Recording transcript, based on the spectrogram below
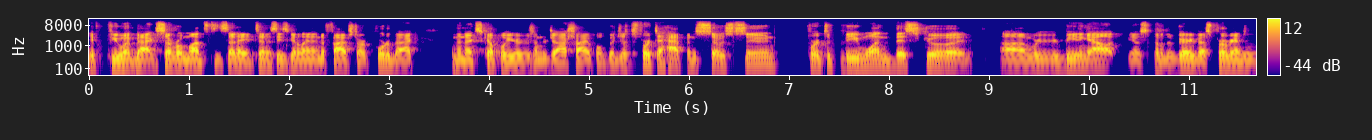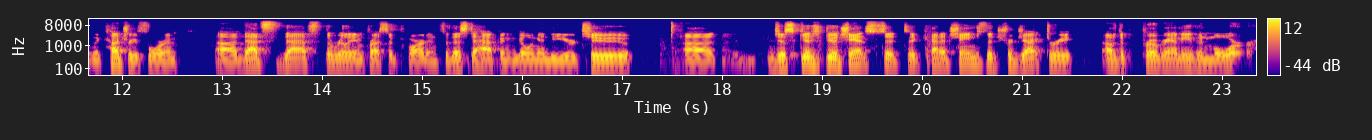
if you went back several months and said, "Hey, Tennessee's going to land a five star quarterback in the next couple of years under Josh Heupel," but just for it to happen so soon for it to be one this good, uh, where you're beating out you know some of the very best programs in the country for him. Uh, that's that's the really impressive part, and for this to happen going into year two, uh, just gives you a chance to to kind of change the trajectory of the program even more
